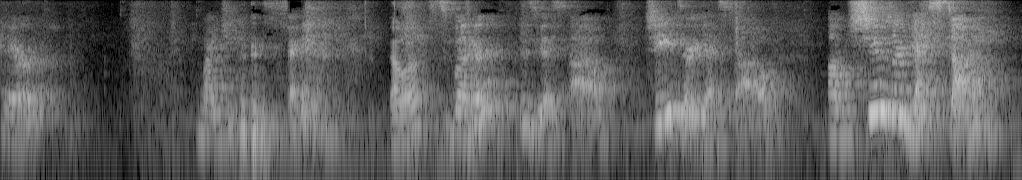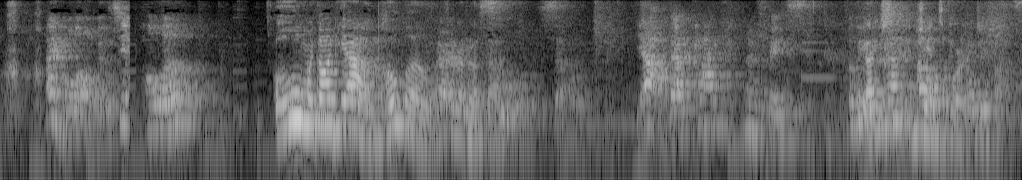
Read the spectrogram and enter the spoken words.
hair, my jeans. Okay. Bella? Sweater is YesStyle. Jeans are YesStyle. Um, shoes are YesStyle. I love it. Polo. Oh my god, yeah, polo. I forgot in about that. school. So, yeah, backpack, no face. Okay, Backpack we should- and oh, transport. hold your thoughts.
